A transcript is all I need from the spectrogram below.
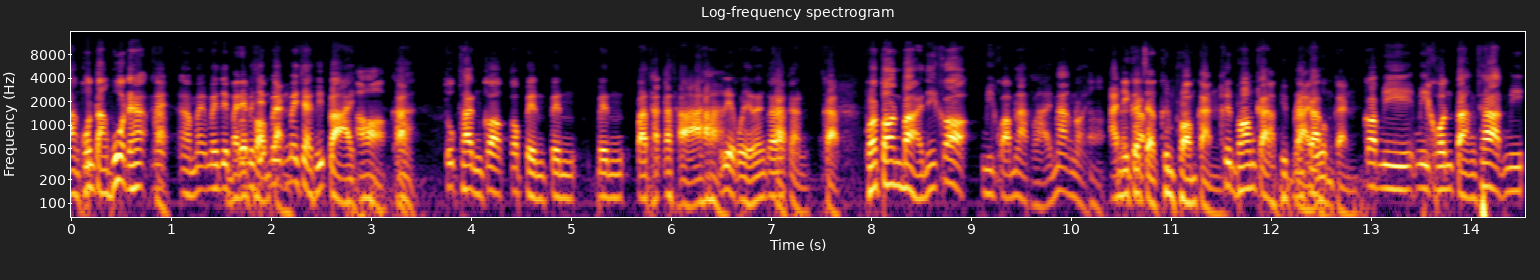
ต่างคนต่างพูดนะฮะไม่ครับอ่าไม่ไม่ได้ไม่ได้พร้อมกันไม่ไม่ใช่พิปรายอ๋อครับอ่า ทุกท่านก็ก็เป็นเป็นเป็นปาฐกถาอ่าเรียกว่าอย่างนั้นก็แล้วกันครับ เพราะตอนบ่ายนี้ก็มีความหลากหลายมากหน่อยอ่าอันนี้ก็คจะรับขึ้นพร้อมกัน ขึ้นพร้อมกันอภิปรายนะคบร่วมกันก็มีมีคนต่างชาติมี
